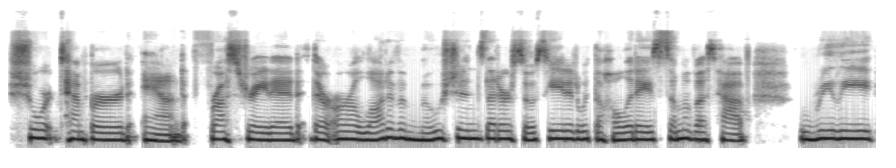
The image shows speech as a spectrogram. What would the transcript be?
short tempered and frustrated. There are a lot of emotions that are associated with the holidays. Some of us have really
